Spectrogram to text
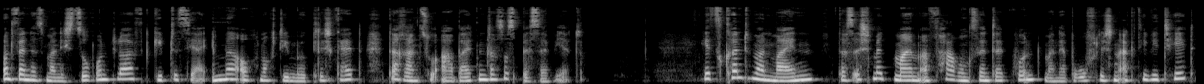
Und wenn es mal nicht so rund läuft, gibt es ja immer auch noch die Möglichkeit, daran zu arbeiten, dass es besser wird. Jetzt könnte man meinen, dass ich mit meinem Erfahrungshintergrund, meiner beruflichen Aktivität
